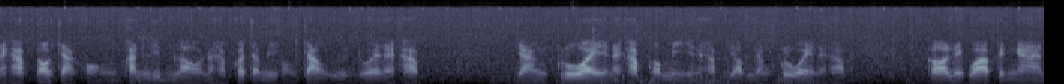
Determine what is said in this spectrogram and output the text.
นะครับ นอกจากของพันริมเรานะครับ ก็จะมีของเจ้าอื่นด้วยนะครับ ยางกล้วยนะครับก็มีนะครับย้อมยางกล้วยนะครับ ก็เรียกว่าเป็นงาน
